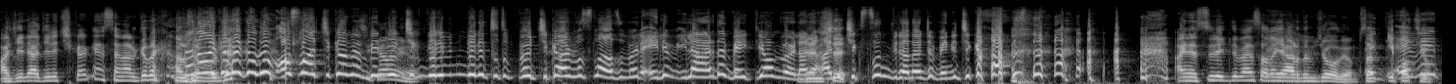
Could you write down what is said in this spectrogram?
acele acele çıkarken sen arkada kaldın Ben bugün. arkada kalıyorum asla çıkamıyorum. Benim Çıkamıyor. çık, birinin beni tutup böyle çıkarması lazım. Böyle elim ileride bekliyorum böyle. Hani Yani Ali şey- çıksın bir an önce beni çıkar. Aynen sürekli ben sana yardımcı oluyorum. Sen ip atıyorum. E,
